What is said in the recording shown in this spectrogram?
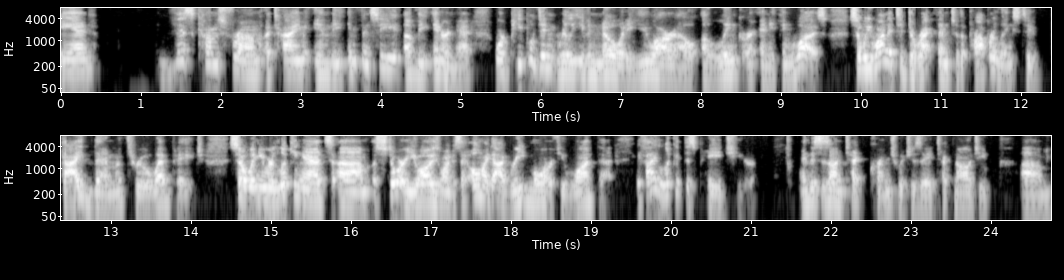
And this comes from a time in the infancy of the internet where people didn't really even know what a URL, a link, or anything was. So we wanted to direct them to the proper links to guide them through a web page. So when you were looking at um, a story, you always wanted to say, oh my God, read more if you want that. If I look at this page here, and this is on TechCrunch, which is a technology um,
